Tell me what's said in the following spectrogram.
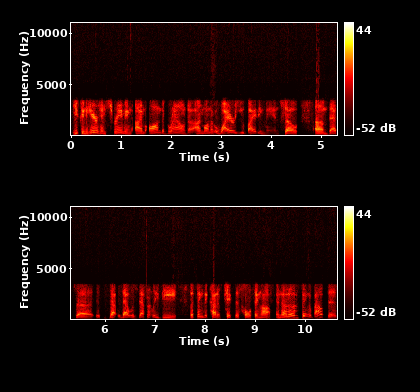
you can hear him screaming, "I'm on the ground. I'm on the. Why are you biting me?" And so um, that's uh, that that was definitely the the thing that kind of kicked this whole thing off. And another thing about this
